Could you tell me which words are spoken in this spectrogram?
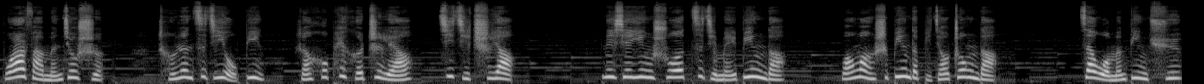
不二法门就是承认自己有病，然后配合治疗，积极吃药。那些硬说自己没病的，往往是病的比较重的。在我们病区，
